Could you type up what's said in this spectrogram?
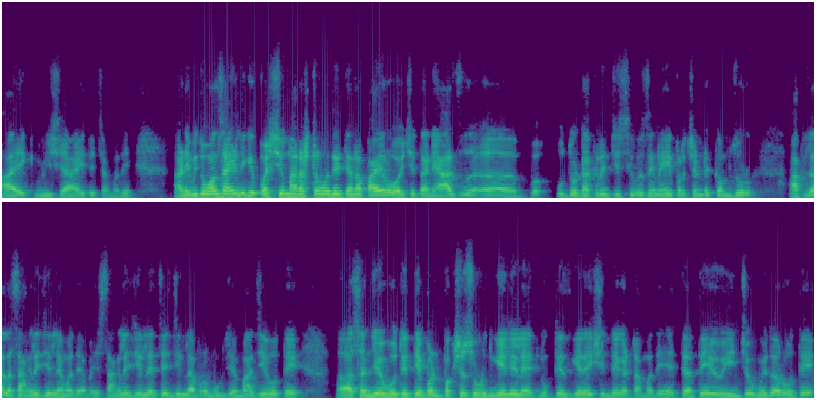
हा एक विषय आहे त्याच्यामध्ये. आणि मी तुम्हाला सांगितलं की पश्चिम महाराष्ट्रामध्ये त्यांना पायर व्हायचे आणि आज उद्धव ठाकरेंची शिवसेना ही प्रचंड कमजोर आपल्याला सांगली जिल्ह्यामध्ये आहे. म्हणजे सांगली जिल्ह्याचे जिल्हा प्रमुख जे माजी होते संजय होते ते पण पक्ष सोडून गेलेले आहेत. नुकतेच गेले शिंदे गटामध्ये. तर ते यांचे उमेदवार होते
